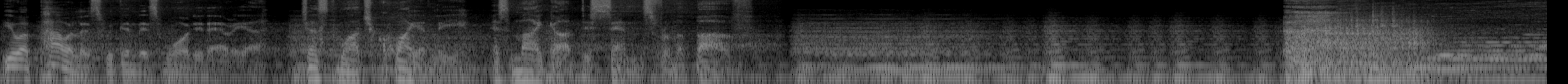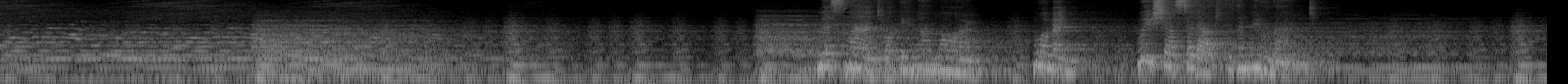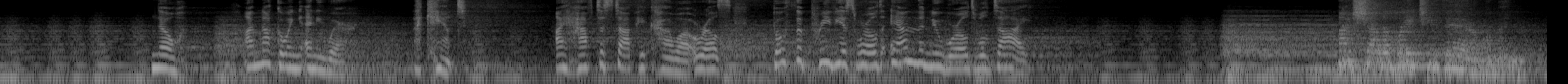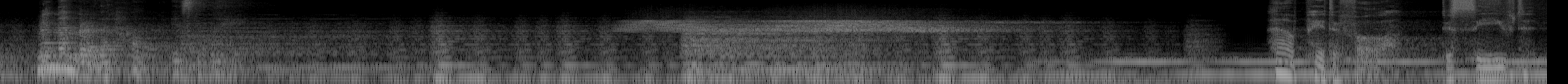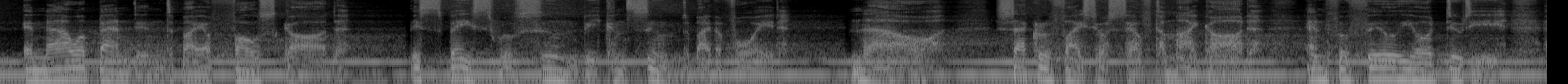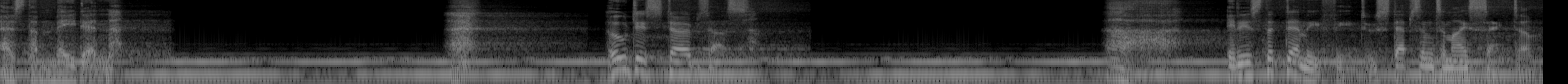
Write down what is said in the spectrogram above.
You are powerless within this warded area. Just watch quietly as my god descends from above. This land will be no more. Woman, we shall set out for the new land. No, I'm not going anywhere. I can't. I have to stop Hikawa, or else both the previous world and the new world will die. I shall await you there, woman. Remember that hope is the way. Pitiful. Deceived and now abandoned by a false god. This space will soon be consumed by the void. Now, sacrifice yourself to my god and fulfill your duty as the maiden. Who disturbs us? It is the demi-fiend who steps into my sanctum.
